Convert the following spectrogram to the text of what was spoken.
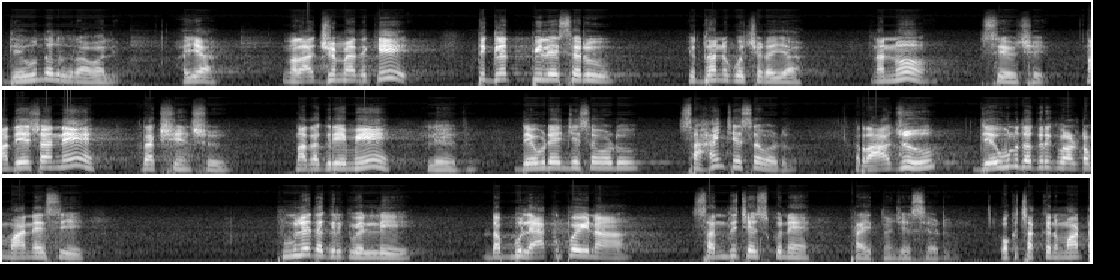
దేవుని దగ్గరికి రావాలి. అయ్యా నా రాజ్యం మీదకి తిగ్లత్ పీలేశారు యుద్ధానికి వచ్చాడు అయ్యా. నన్ను సేవ్ చేయి. నా దేశాన్ని రక్షించు. నా దగ్గర ఏమీ లేదు. దేవుడు ఏం చేసేవాడు? సహాయం చేసేవాడు. రాజు దేవుని దగ్గరికి వెళ్ళటం మానేసి పూలే దగ్గరికి వెళ్ళి డబ్బు లేకపోయినా సంధి చేసుకునే ప్రయత్నం చేశాడు. ఒక చక్కని మాట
